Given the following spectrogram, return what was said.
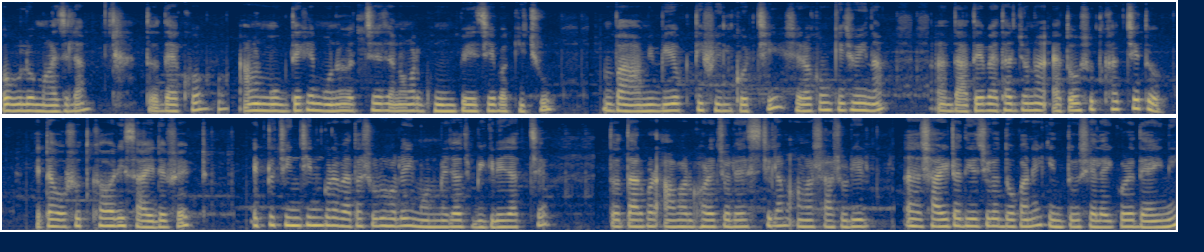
ওগুলো মাজলাম। তো দেখো, আমার মুখ দেখে মনে হচ্ছে যেন আমার ঘুম পেয়েছে বা কিছু, বা আমি বিরক্তি ফিল করছি, সেরকম কিছুই না। দাঁতে ব্যথার জন্য এত ওষুধ খাচ্ছি তো, এটা ওষুধ খাওয়ারই সাইড এফেক্ট একটু চিনচিন করে ব্যথা শুরু হলেই মন মেজাজ বিগড়ে যাচ্ছে। তো তারপর আবার ঘরে চলে এসেছিলাম। আমার শাশুড়ির শাড়িটা দিয়েছিল দোকানে, কিন্তু সেলাই করে দেয়নি।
